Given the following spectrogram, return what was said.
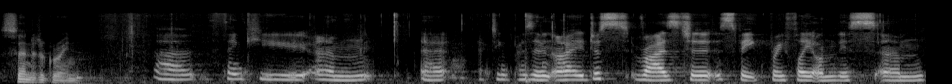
Senator Green. Uh, thank you, um, uh, Acting President. I just rise to speak briefly on this um,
